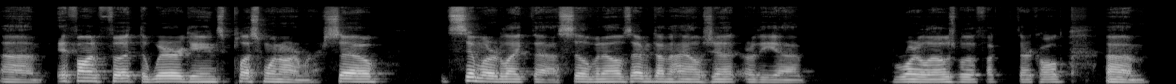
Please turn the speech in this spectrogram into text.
Um, if on foot, the wearer gains plus one armor. So it's similar to like the Sylvan Elves. I haven't done the High Elves yet, or the uh, Royal Elves, what the fuck they're called. Um,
